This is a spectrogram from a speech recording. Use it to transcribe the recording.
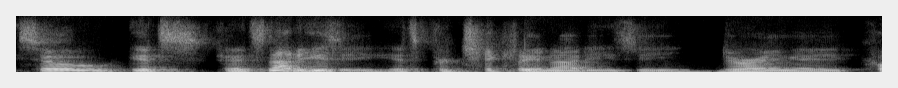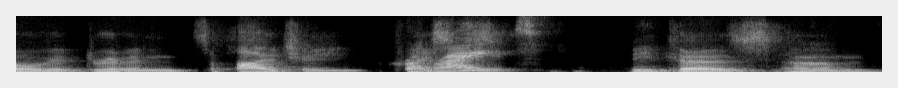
so it's it's not easy. It's particularly not easy during a COVID-driven supply chain crisis. Right. Because um,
